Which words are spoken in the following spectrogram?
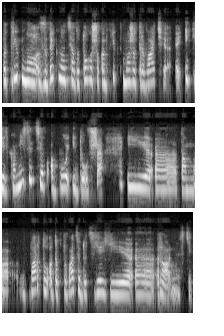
потрібно звикнутися до того, що конфлікт може тривати і кілька місяців або і довше, і там варто адаптуватися до цієї реальності.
